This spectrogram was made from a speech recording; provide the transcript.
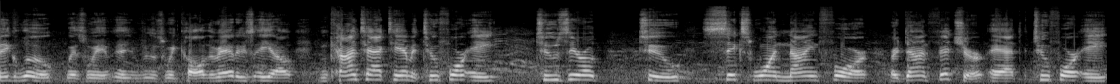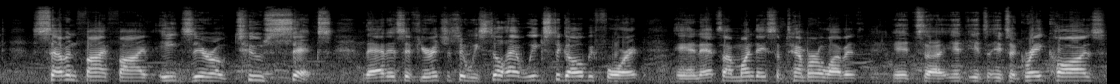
Big Lou, as we as we call the man who's you know, you can contact him at 248-202-6194 or Don Fitcher at 248-755-8026. That is if you're interested. We still have weeks to go before it, and that's on Monday, September 11th. It's uh, it, it's it's a great cause.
